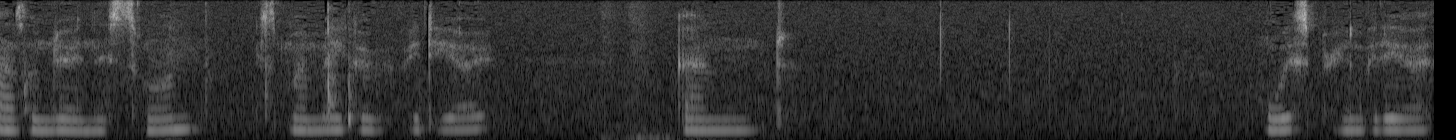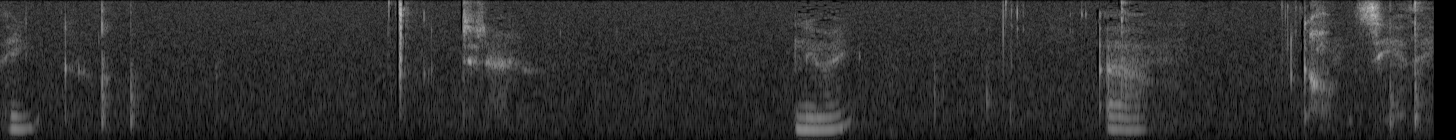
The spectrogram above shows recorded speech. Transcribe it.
as I'm doing this one. It's my makeover video and whispering video, I think. Anyway, um, can't see a thing.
